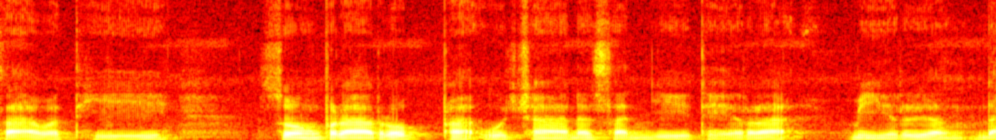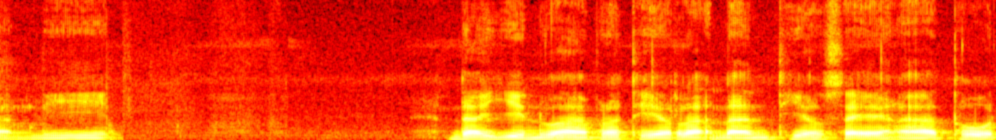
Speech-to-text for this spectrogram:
สาวัตถี ทรงปรารบพระอุชานสัญญีเถระมีเรื่องดังนี้ ได้ยินว่าพระเถระนั้นเที่ยวแสหาโทษ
